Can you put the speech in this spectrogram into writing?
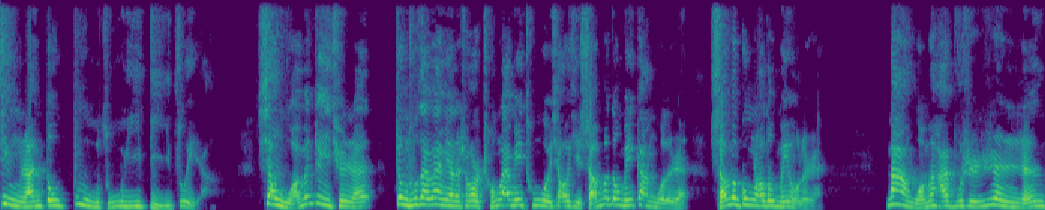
竟然都不足以抵罪啊！像我们这一群人，郑突在外面的时候，从来没通过消息，什么都没干过的人，什么功劳都没有的人，那我们还不是任人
